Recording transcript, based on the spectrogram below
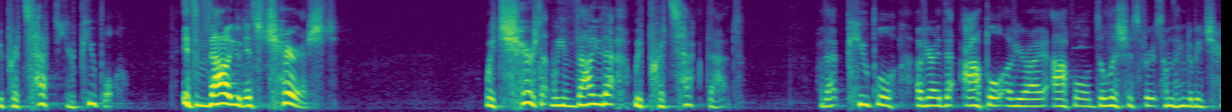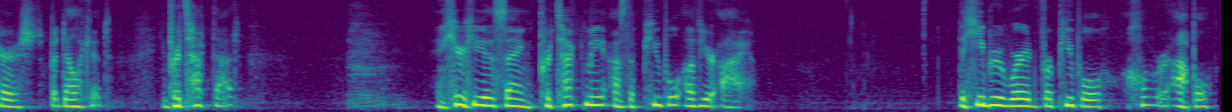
you protect your pupil. It's valued, it's cherished. We cherish that, we value that, we protect that. Or that pupil of your eye, the apple of your eye, apple, delicious fruit, something to be cherished, but delicate. You protect that. And here he is saying, Protect me as the pupil of your eye. The Hebrew word for pupil or apple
